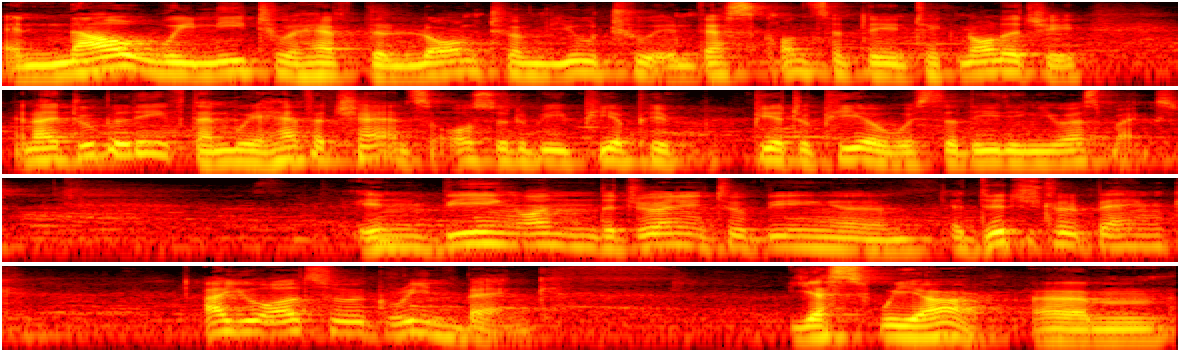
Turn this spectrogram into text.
And now we need to have the long term view to invest constantly in technology. And I do believe then we have a chance also to be peer to peer with the leading US banks. In being on the journey to being a, a digital bank, are you also a green bank? Yes, we are. Um,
